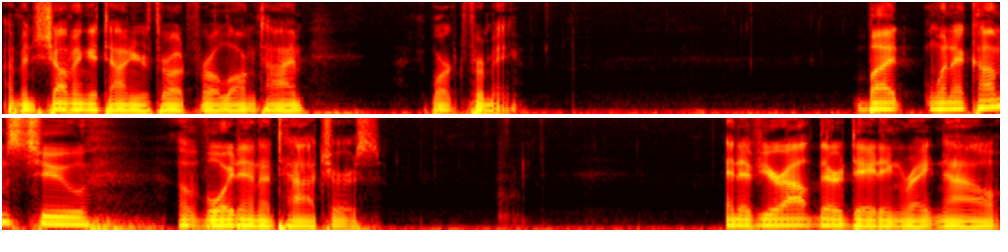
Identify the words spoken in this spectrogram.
I've been shoving it down your throat for a long time. It worked for me. But when it comes to avoidant attachers, And if you're out there dating right now,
